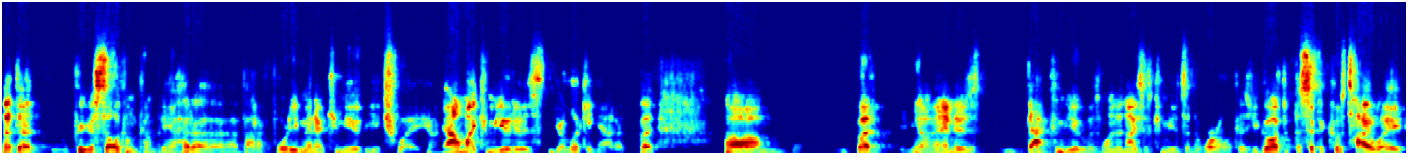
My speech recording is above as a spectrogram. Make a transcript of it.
at that previous silicon company, I had a, about a 40 minute commute each way. You know, now my commute is you're looking at it, but um, but you know, and it is that commute was one of the nicest commutes in the world because you go up the Pacific Coast Highway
